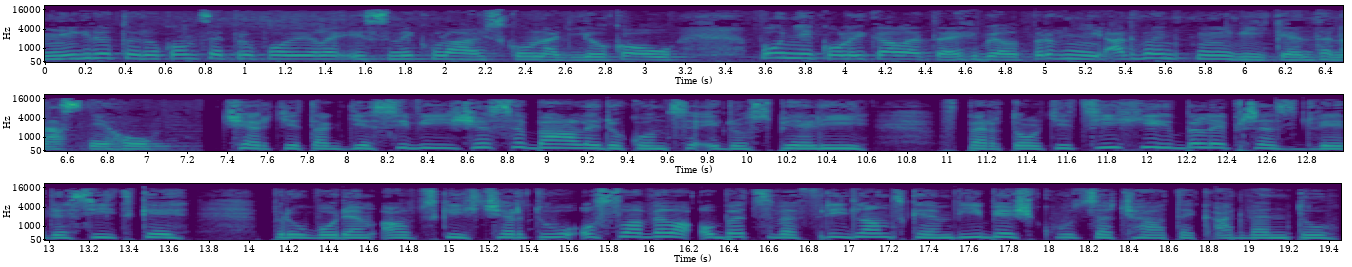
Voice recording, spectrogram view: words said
Někde to dokonce propojili i s Mikulášskou nadílkou. Po několika letech byl první adventní víkend na sněhu. Čerti tak děsiví, že se báli dokonce i dospělí. V Pertolticích jich byly přes dvě desítky. Průvodem alpských čertů oslavila obec ve Frýdlandském výběžku začátek adventu.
